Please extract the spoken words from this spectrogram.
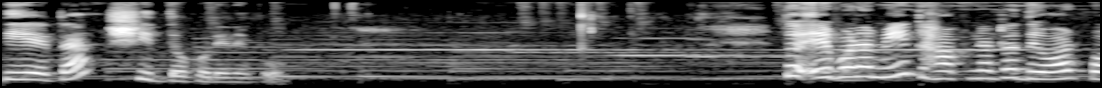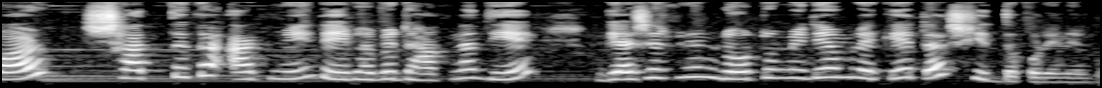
দিয়ে এটা সিদ্ধ করে নেব। তো এবার আমি ঢাকনাটা দেওয়ার পর সাত থেকে আট মিনিট এইভাবে ঢাকনা দিয়ে গ্যাসের ফ্লেম লো টু মিডিয়াম রেখে এটা সিদ্ধ করে নেব।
